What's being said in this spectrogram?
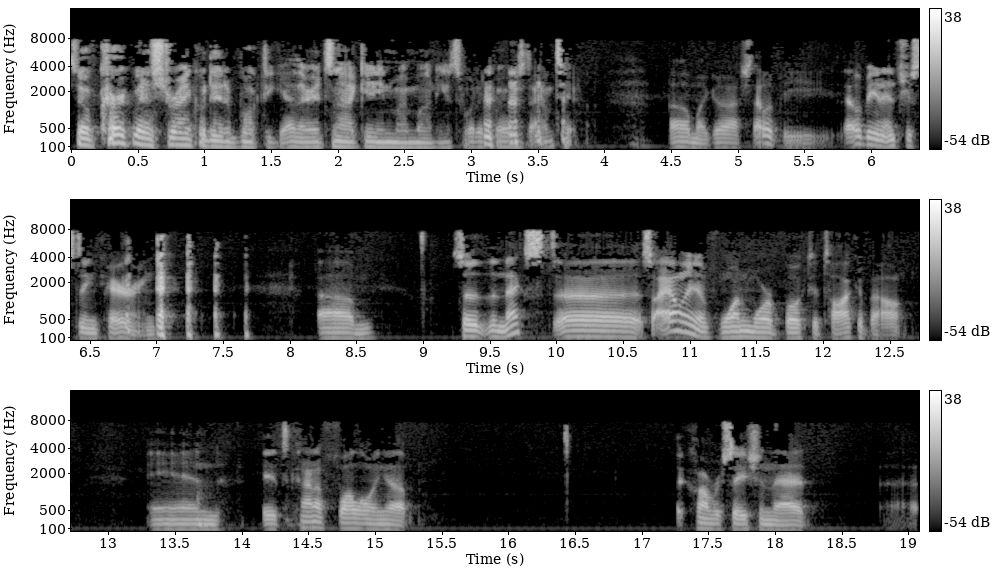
So if Kirkman and Steranko did a book together, it's not getting my money. It's what it goes down to. Oh my gosh, that would be that would be an interesting pairing. um, so the next, uh, so I only have one more book to talk about, and it's kind of following up a conversation that uh,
